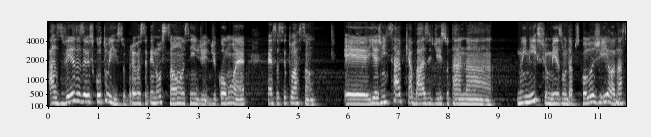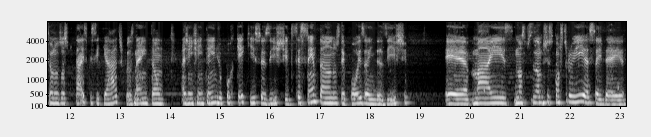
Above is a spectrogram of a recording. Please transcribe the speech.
às vezes eu escuto isso, para você ter noção assim de, de como é essa situação. É, e a gente sabe que a base disso está no início mesmo da psicologia, ela nasceu nos hospitais psiquiátricos, né? Então a gente entende o porquê que isso existe, 60 anos depois ainda existe, é, mas nós precisamos desconstruir essa ideia.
